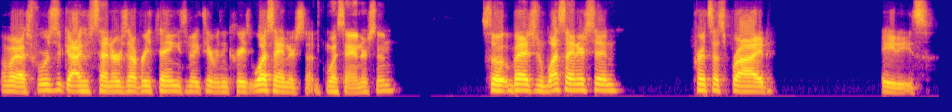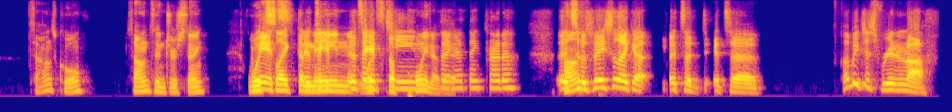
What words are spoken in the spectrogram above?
oh my gosh, where's the guy who centers everything? He makes everything crazy. Wes Anderson. Wes Anderson. So imagine Wes Anderson, Princess Bride, '80s. Sounds cool. Sounds interesting. I mean, What's like the it's a- main? it's like what's a the teen point of thing, I think, kind of. Huh? So it's basically like a. It's a. It's a. Let me just read it off.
